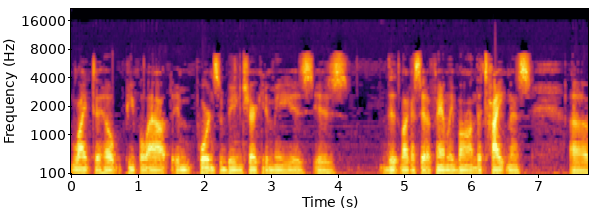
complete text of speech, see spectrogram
like to help people out. The importance of being Cherokee to me is is the, like I said, a family bond, the tightness, uh,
